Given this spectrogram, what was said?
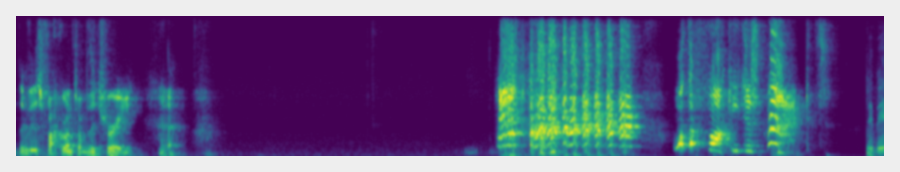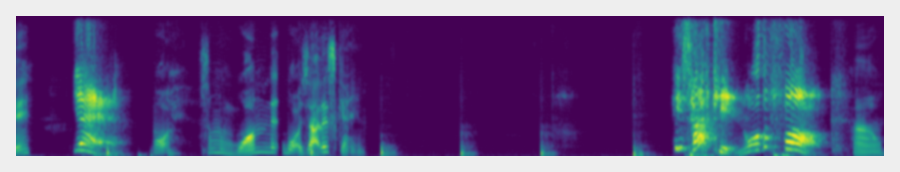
Look at this fucker on top of the tree. what the fuck? He just hacked. Did he? Yeah. What? Someone won? What is that? This game? He's hacking. What the fuck? How?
